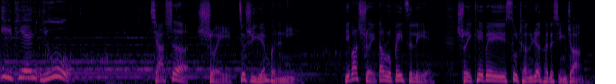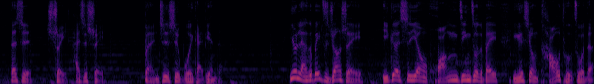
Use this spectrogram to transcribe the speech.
一天一物，假设水就是原本的你，你把水倒入杯子里，水可以被塑成任何的形状，但是水还是水，本质是不会改变的。用两个杯子装水，一个是用黄金做的杯，一个是用陶土做的。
